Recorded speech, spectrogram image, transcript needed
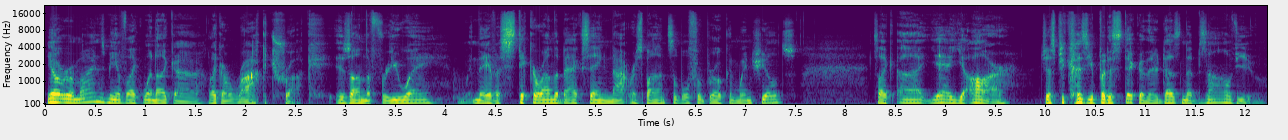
You know, it reminds me of like when like a like a rock truck is on the freeway when they have a sticker on the back saying not responsible for broken windshields. It's like, uh, yeah, you are. Just because you put a sticker there doesn't absolve you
